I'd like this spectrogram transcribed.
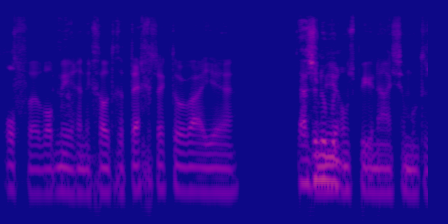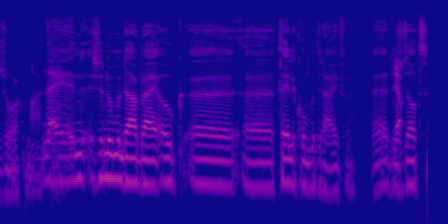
Of uh, wat meer in de grotere tech-sector waar je ja, ze noemen, om spionage zou moeten zorgen maken. Nee, en ze noemen daarbij ook uh, uh, telecombedrijven. Hè? Dus ja. dat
